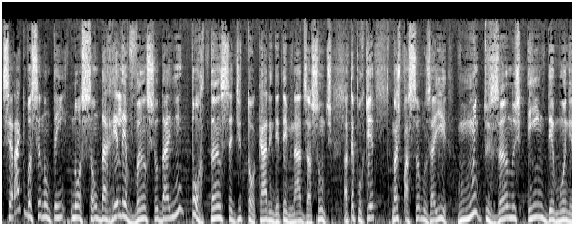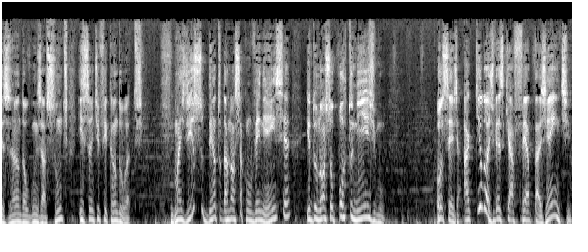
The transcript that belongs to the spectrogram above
Será que você não tem noção da relevância ou da importância de tocar em determinados assuntos? Até porque nós passamos aí muitos anos endemonizando alguns assuntos e santificando outros. Mas isso dentro da nossa conveniência e do nosso oportunismo. Ou seja, aquilo às vezes que afeta a gente,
